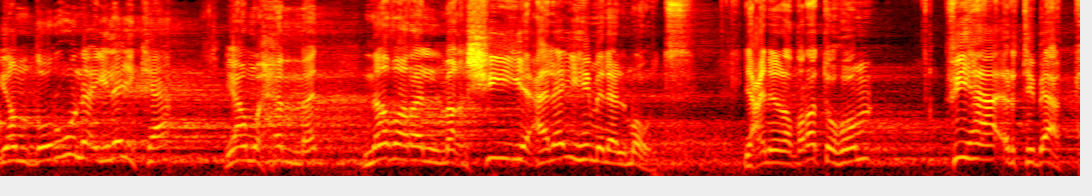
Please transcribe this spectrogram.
ينظرون إليك يا محمد نظر المغشي عليه من الموت. يعني نظرتهم فيها ارتباك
